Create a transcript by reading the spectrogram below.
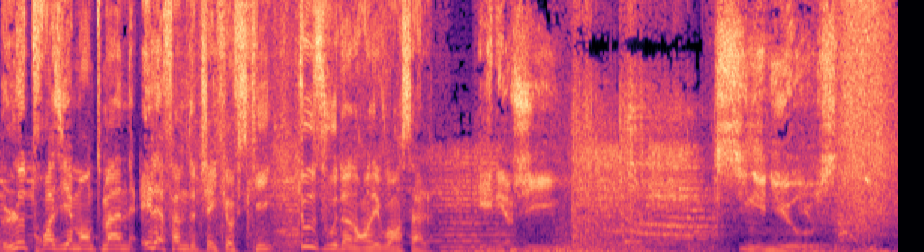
le troisième Ant-Man et la femme de Tchaïkovski. Tous vous donnent rendez-vous en salle. Énergie. Signe News.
